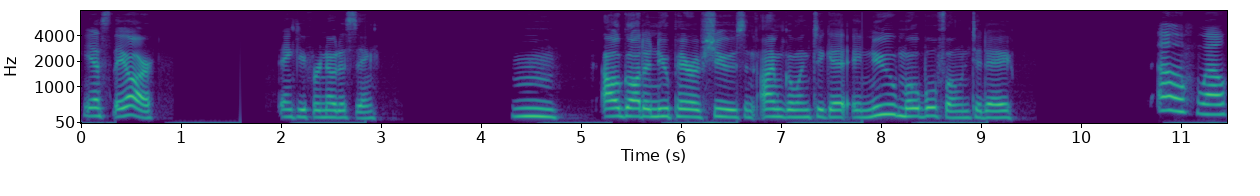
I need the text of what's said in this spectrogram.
yes, they are. Thank you for noticing. Hmm, Al got a new pair of shoes, and I'm going to get a new mobile phone today. Oh, well,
